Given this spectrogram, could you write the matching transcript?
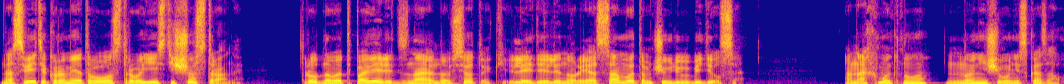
на свете кроме этого острова есть еще страны. Трудно в это поверить, знаю, но все-таки, леди Эленор, я сам в этом чуде убедился. Она хмыкнула, но ничего не сказала.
